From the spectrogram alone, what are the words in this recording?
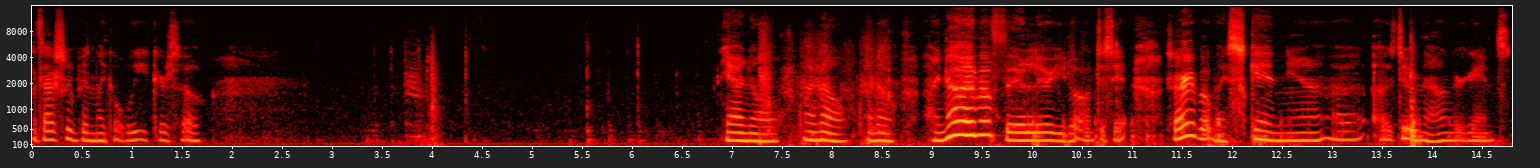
It's actually been like a week or so. Yeah, I know. I know. I know. I know I'm a failure. You don't have to say it. Sorry about my skin. Yeah, uh, I was doing the Hunger Games.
